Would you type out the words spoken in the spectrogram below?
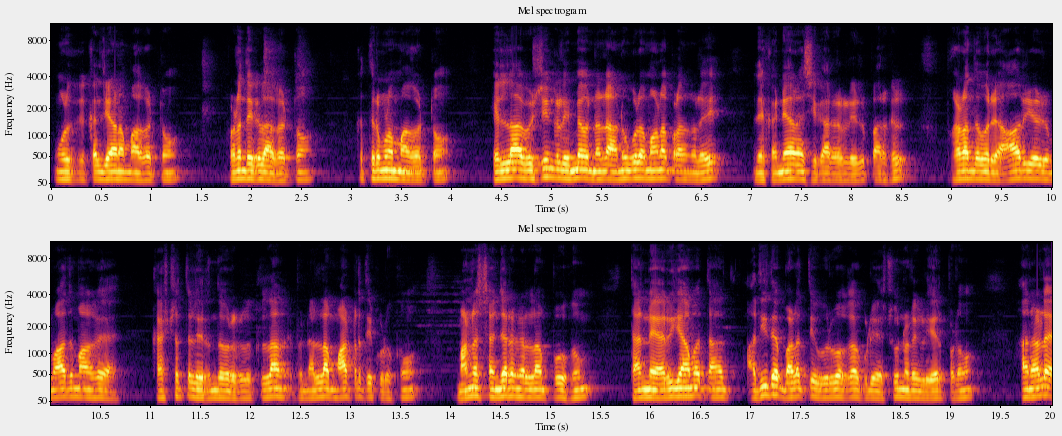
உங்களுக்கு கல்யாணம் ஆகட்டும் குழந்தைகளாகட்டும் திருமணமாகட்டும் திருமணம் ஆகட்டும் எல்லா விஷயங்களையுமே ஒரு நல்ல அனுகூலமான பலன்களை இந்த கன்னியாராசிக்காரர்கள் இருப்பார்கள். கடந்த ஒரு ஆறு ஏழு மாதமாக கஷ்டத்தில் இருந்தவர்களுக்கெல்லாம் இப்போ நல்லா மாற்றத்தை கொடுக்கும். மன சஞ்சலங்கள்லாம் போகும். தன்னை அறியாமல் த அதீத பலத்தை உருவாக்கக்கூடிய சூழ்நிலைகள் ஏற்படும். அதனால்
